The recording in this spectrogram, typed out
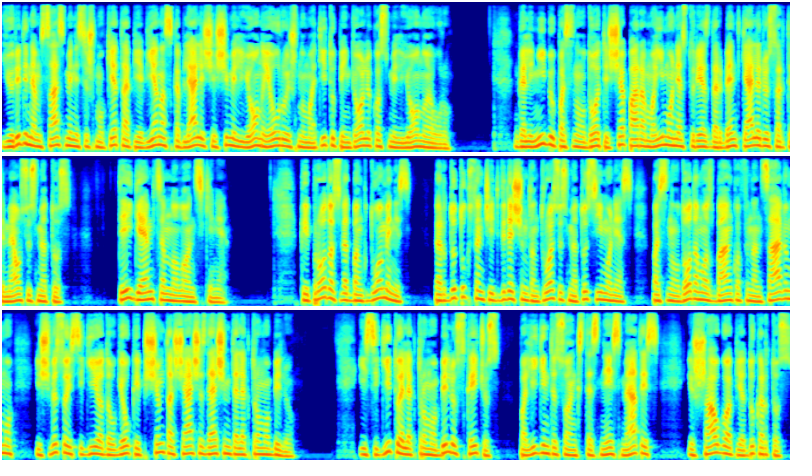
Juridiniams asmenys išmokėta apie 1,6 milijonų eurų iš numatytų 15 milijonų eurų. Galimybių pasinaudoti šią paramą įmonės turės dar bent keliarius artimiausius metus, teigia MC Nolonskinė. Kaip rodo Svetbank duomenys, per 2022 metus įmonės, pasinaudodamos banko finansavimu, iš viso įsigijo daugiau kaip 160 elektromobilių. Įsigytų elektromobilių skaičius, palyginti su ankstesniais metais, išaugo apie du kartus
